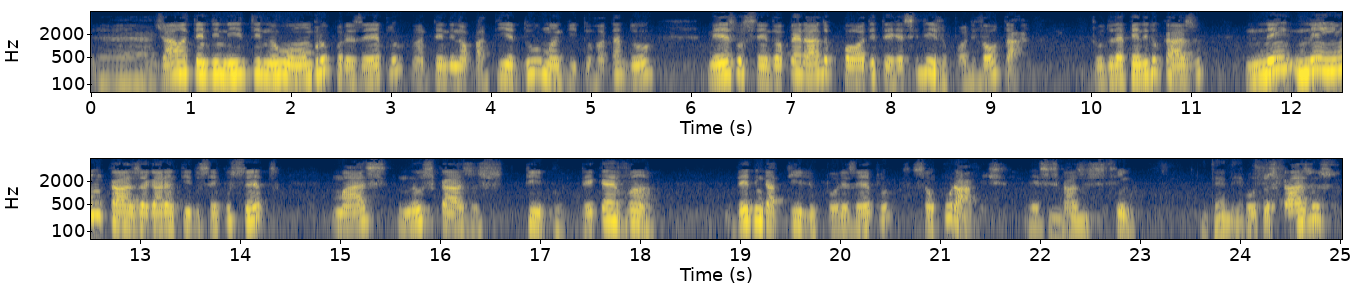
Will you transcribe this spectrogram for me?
É, já uma tendinite no ombro, por exemplo, uma tendinopatia do manguito rotador, mesmo sendo operado, pode ter recidiva, pode voltar. Tudo depende do caso. Nem, nenhum caso é garantido 100%, mas nos casos tipo Dekervan, dedo em gatilho, por exemplo, são curáveis. Nesses uhum. casos, sim. Entendi. Outros casos,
